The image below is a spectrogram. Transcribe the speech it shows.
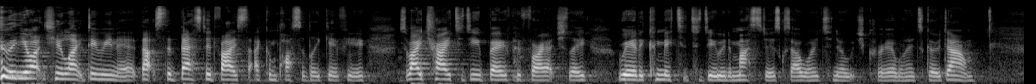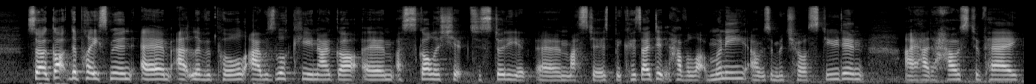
that you actually like doing it. That's the best advice that I can possibly give you. So I tried to do both before I actually really committed to doing a master's because I wanted to know which career I wanted to go down. So I got the placement um, at Liverpool. I was lucky and I got um, a scholarship to study at um, Masters because I didn't have a lot of money. I was a mature student. I had a house to pay,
